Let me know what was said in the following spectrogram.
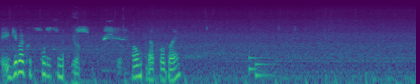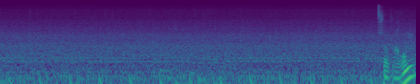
ich geh mal kurz runter zu Ja. Raum da vorbei. So, warum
